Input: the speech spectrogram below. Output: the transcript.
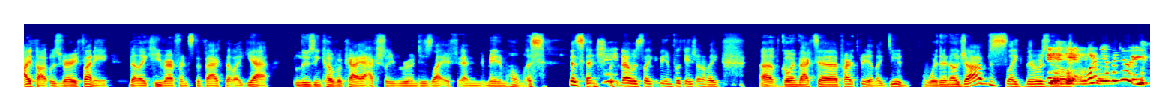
I thought was very funny that like he referenced the fact that like yeah, losing Cobra Kai actually ruined his life and made him homeless. Essentially, that was like the implication of like uh, going back to part three. and like, dude, were there no jobs? Like there was no. what have you been doing?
